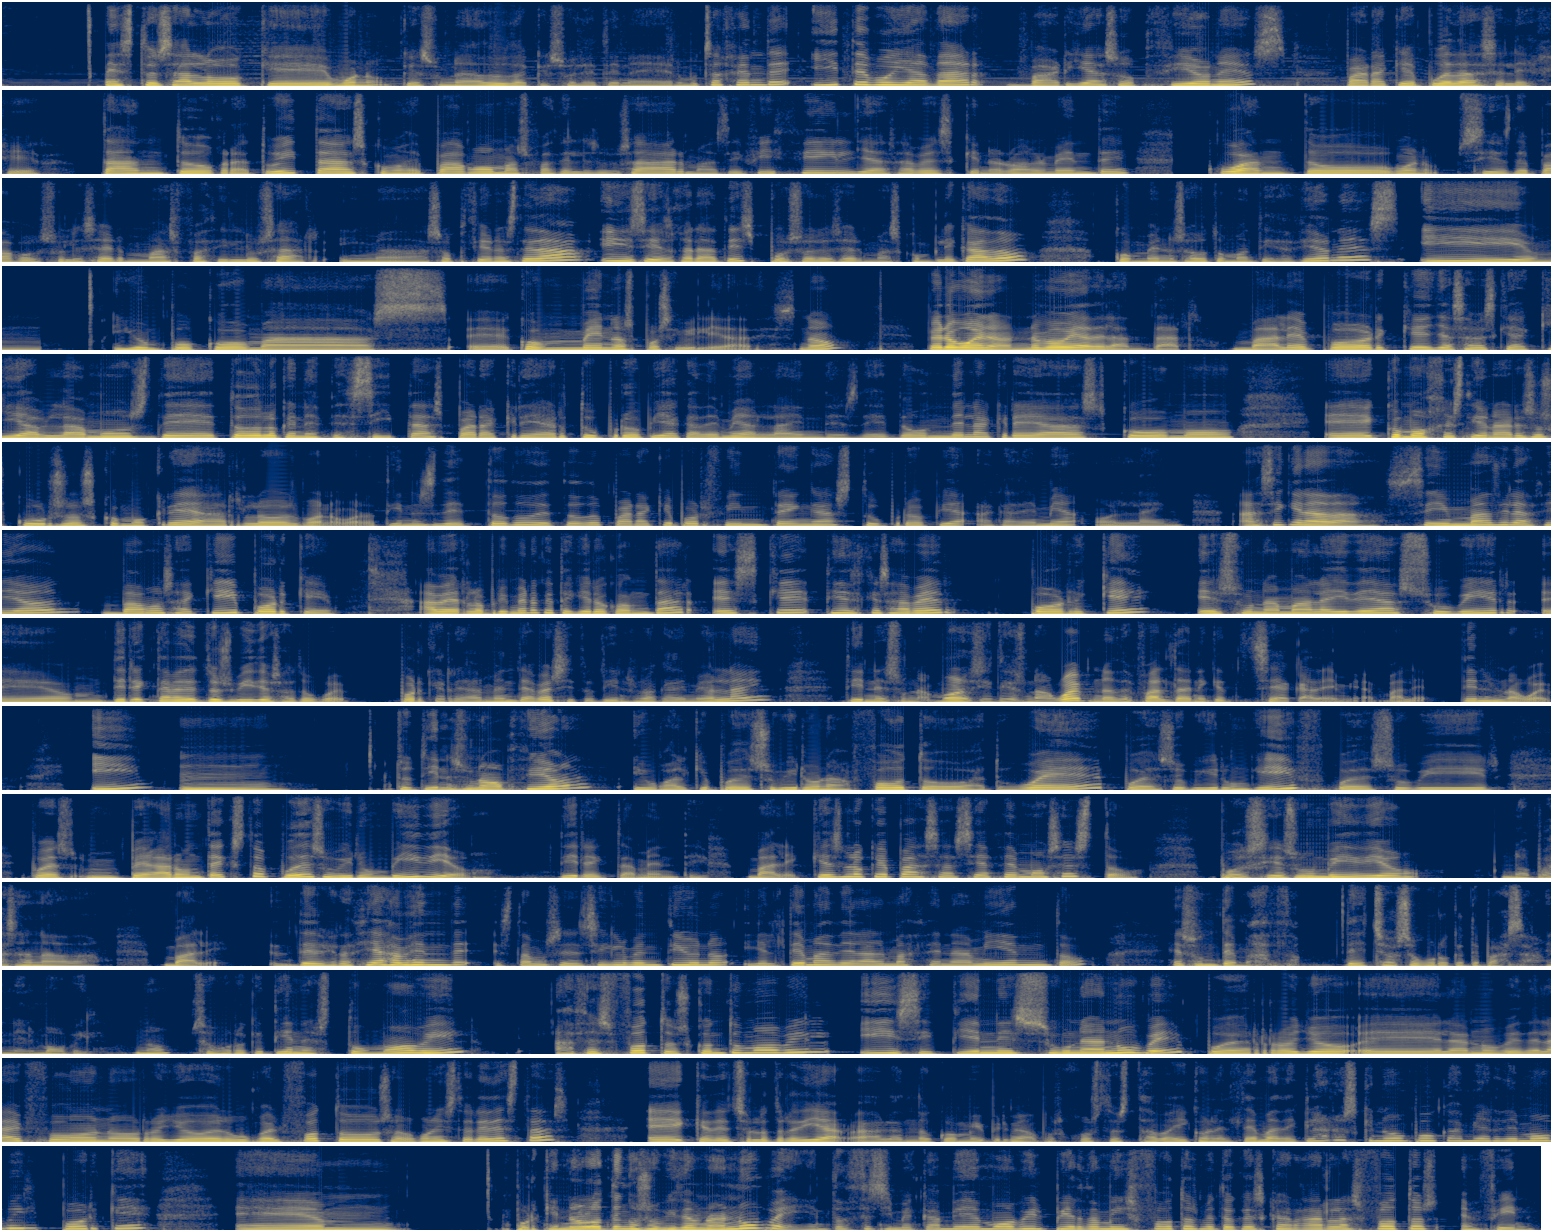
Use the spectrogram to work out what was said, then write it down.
esto es algo que, bueno, que es una duda que suele tener mucha gente y te voy a dar varias opciones para que puedas elegir tanto gratuitas como de pago, más fáciles de usar, más difícil. Ya sabes que normalmente cuanto, bueno, si es de pago suele ser más fácil de usar y más opciones te da, y si es gratis pues suele ser más complicado, con menos automatizaciones y, mm, y un poco más, eh, con menos posibilidades, ¿no? Pero bueno, no me voy a adelantar, ¿vale? Porque ya sabes que aquí hablamos de todo lo que necesitas para crear tu propia academia online, desde dónde la creas, cómo, eh, cómo gestionar esos cursos, cómo crearlos. Bueno, bueno, tienes de todo, de todo para que por fin tengas tu propia academia online. Así que nada, sin más dilación, vamos aquí porque, a ver, lo primero que te quiero contar es que tienes que saber por qué es una mala idea subir eh, directamente tus vídeos a tu web. Porque realmente, a ver, si tú tienes una academia online, tienes una, bueno, si tienes una web, no hace falta ni que sea academia, ¿vale? Tienes una web. Y mm, tú tienes una opción, igual que puedes subir una foto a tu web, puedes subir un GIF, puedes subir, puedes mm, pegar un texto, puedes subir un vídeo directamente. Vale, ¿qué es lo que pasa si hacemos esto? Pues si es un vídeo, no pasa nada. Vale, desgraciadamente estamos en el siglo XXI y el tema del almacenamiento es un temazo. De hecho, seguro que te pasa en el móvil, ¿no? Seguro que tienes tu móvil, haces fotos con tu móvil y si tienes una nube, pues rollo eh, la nube del iPhone o rollo el Google Fotos o alguna historia de estas, eh, que de hecho el otro día, hablando con mi prima, pues justo estaba ahí con el tema de, claro, es que no puedo cambiar de móvil porque... Em, porque no lo tengo subido a una nube. Entonces, si me cambio de móvil, pierdo mis fotos, me tengo que descargar las fotos, en fin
